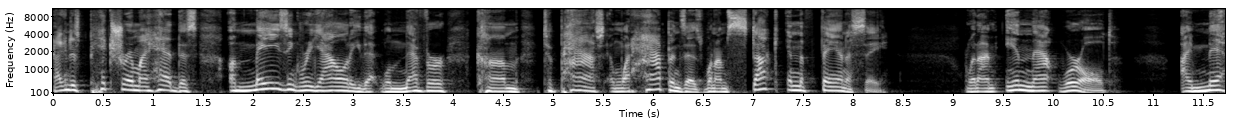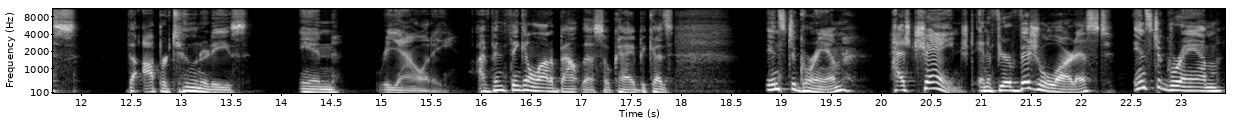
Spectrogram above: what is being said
I can just picture in my head this amazing reality that will never come to pass. And what happens is when I'm stuck in the fantasy, when I'm in that world, I miss the opportunities in reality. I've been thinking a lot about this, okay? Because Instagram has changed. And if you're a visual artist, Instagram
